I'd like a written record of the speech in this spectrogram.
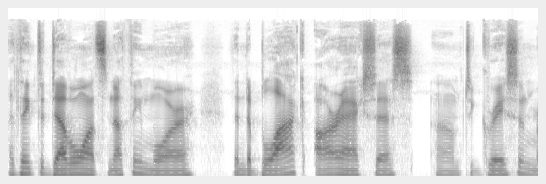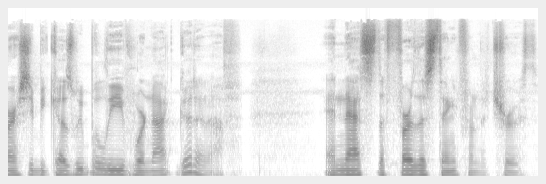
I think the devil wants nothing more than to block our access um, to grace and mercy because we believe we're not good enough. And that's the furthest thing from the truth.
